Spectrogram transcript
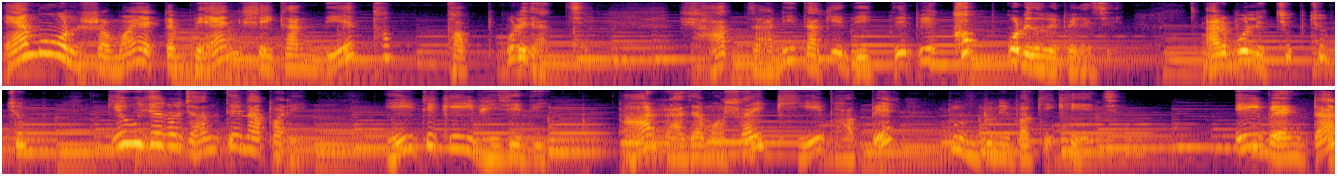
এমন সময় একটা ব্যাং সেইখান দিয়ে থপ থপ করে যাচ্ছে। সাত রানী তাকে দেখতে পেয়ে খপ করে ধরে ফেলেছে। আর বলে, চুপ চুপ চুপ, কেউ যেন জানতে না পারে। এইটাকেই ভেজে দিই। আর রাজামশাই খেয়ে ভাববে টুনটুনি পাখি খেয়েছে। এই ব্যাংটার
